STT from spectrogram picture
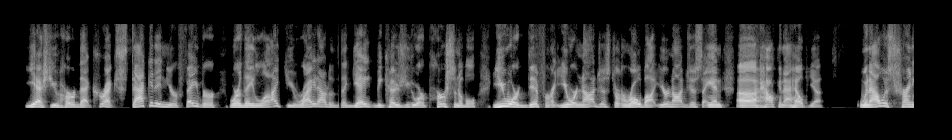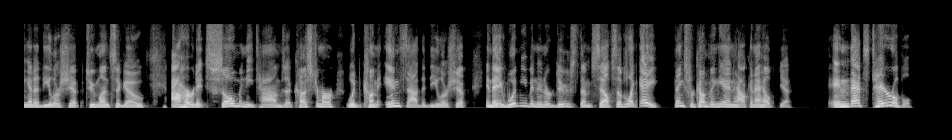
Yes, you heard that correct. Stack it in your favor where they like you right out of the gate because you are personable. You are different. You are not just a robot. You're not just saying, uh, How can I help you? when I was training at a dealership two months ago, I heard it so many times. A customer would come inside the dealership and they wouldn't even introduce themselves. So it was like, hey, Thanks for coming in. How can I help you? And that's terrible.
